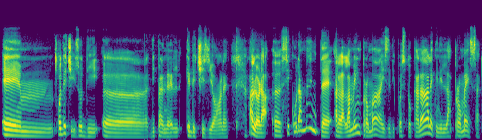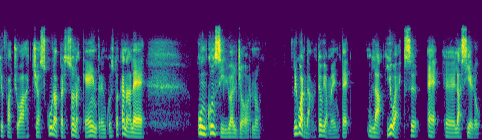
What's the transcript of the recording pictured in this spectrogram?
e um, ho deciso di, uh, di, prendere che decisione. Allora, uh, sicuramente allora, la main promise di questo canale, quindi la promessa che io faccio a ciascuna persona che entra in questo canale è un consiglio al giorno, riguardante ovviamente la UX e eh, la CRO.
